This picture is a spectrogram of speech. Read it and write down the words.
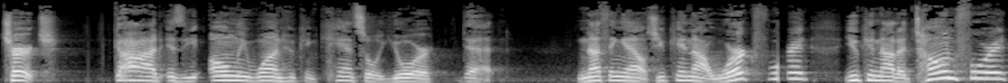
Church, God is the only one who can cancel your debt. Nothing else. You cannot work for it. You cannot atone for it.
